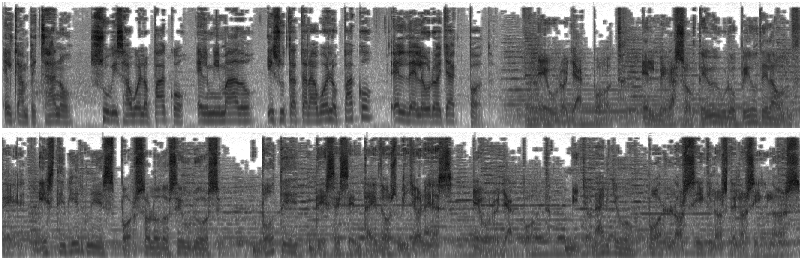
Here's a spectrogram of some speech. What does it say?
el campechano, su bisabuelo Paco, el mimado, y su tatarabuelo Paco, el del Eurojackpot. Eurojackpot, el megasorteo europeo de la 11. Este viernes, por solo 2 euros, bote de 62 millones. Eurojackpot, millonario por los siglos de los siglos.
